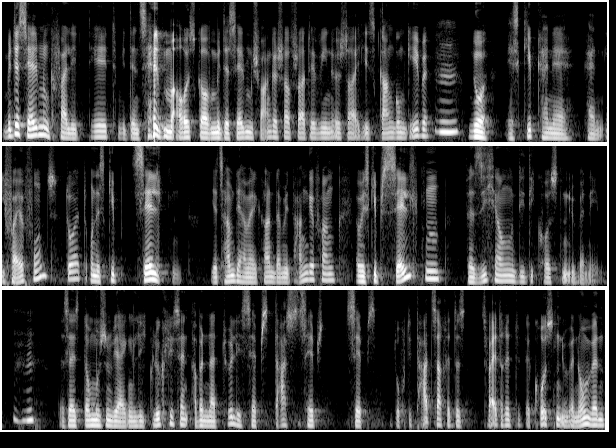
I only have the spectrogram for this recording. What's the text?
Mit derselben Qualität, mit denselben Ausgaben, mit derselben Schwangerschaftsrate wie in Österreich ist gang und gäbe. Mhm. Nur es gibt keine kein IVF-Fonds dort und es gibt selten, jetzt haben die Amerikaner damit angefangen, aber es gibt selten Versicherungen, die die Kosten übernehmen. Mhm. Das heißt, da müssen wir eigentlich glücklich sein, aber natürlich selbst das, selbst, selbst durch die Tatsache, dass zwei Drittel der Kosten übernommen werden,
